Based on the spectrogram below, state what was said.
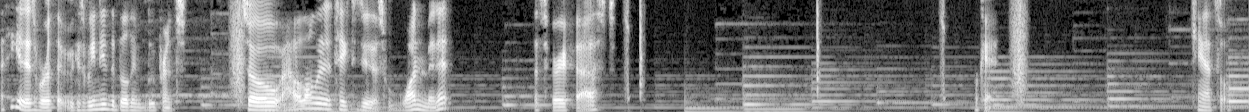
I think it is worth it because we need the building blueprints. So how long would it take to do this? One minute? That's very fast. Okay. Cancel.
